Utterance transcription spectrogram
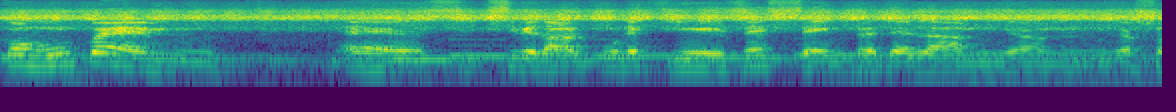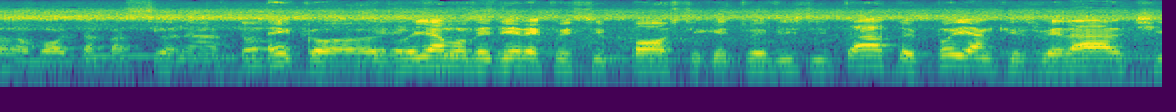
Comunque mm, eh, si, vedono alcune chiese sempre della... Um, io sono molto appassionato. Ecco, vogliamo chiese. vedere questi posti che tu hai visitato e poi anche svelarci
